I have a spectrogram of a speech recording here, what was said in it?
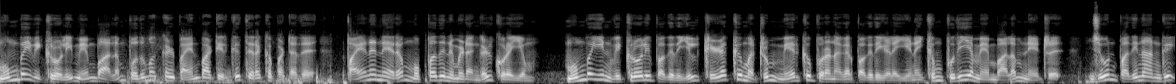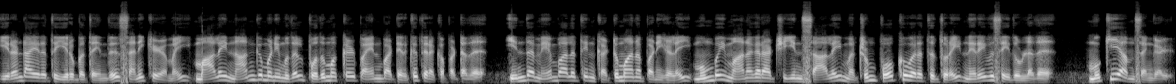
மும்பை விக்ரோலி மேம்பாலம் பொதுமக்கள் பயன்பாட்டிற்கு திறக்கப்பட்டது. பயண நேரம் முப்பது நிமிடங்கள் குறையும். மும்பையின் விக்ரோலி பகுதியில் கிழக்கு மற்றும் மேற்கு புறநகர் பகுதிகளை இணைக்கும் புதிய மேம்பாலம் நேற்று ஜூன் பதினான்கு இரண்டாயிரத்து இருபத்தைந்து சனிக்கிழமை மாலை நான்கு மணி முதல் பொதுமக்கள் பயன்பாட்டிற்கு திறக்கப்பட்டது. இந்த மேம்பாலத்தின் கட்டுமான பணிகளை மும்பை மாநகராட்சியின் சாலை மற்றும் போக்குவரத்து துறை நிறைவு செய்துள்ளது. முக்கிய அம்சங்கள்.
